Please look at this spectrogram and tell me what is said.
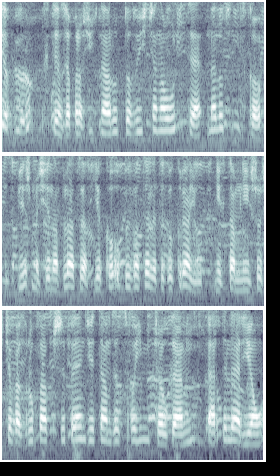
yapıyorum. Chcę zaprosić naród do wyjścia na ulicę, na lotnisko. Zbierzmy się na placach jako obywatele tego kraju. Niech ta mniejszościowa grupa przybędzie tam ze swoimi czołgami i artylerią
